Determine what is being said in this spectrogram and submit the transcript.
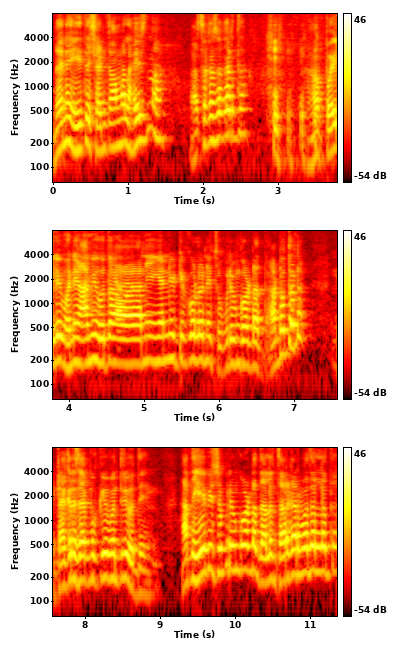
नाही नाही ही तर शंका आम्हाला आहेच ना. असं कसं करता? हा पहिले म्हणे आम्ही होता आणि यांनी टिकवलं नाही सुप्रीम कोर्टात. आठवतं ना? ठाकरे साहेब मुख्यमंत्री होते. आता हे बी सुप्रीम कोर्टात झालं आणि सरकार बदललं तर.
